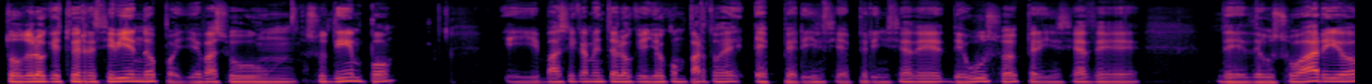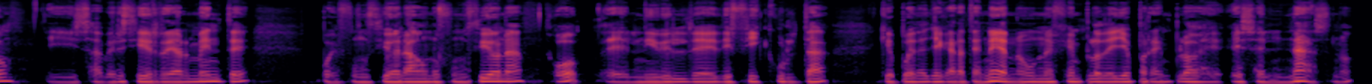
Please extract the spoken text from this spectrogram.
todo lo que estoy recibiendo, pues lleva su, su tiempo y básicamente lo que yo comparto es experiencia, experiencia de, uso, experiencia de, de, usuario y saber si realmente pues funciona o no funciona o el nivel de dificultad que pueda llegar a tener, ¿no? Un ejemplo de ello, por ejemplo, es, el NAS, ¿no?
